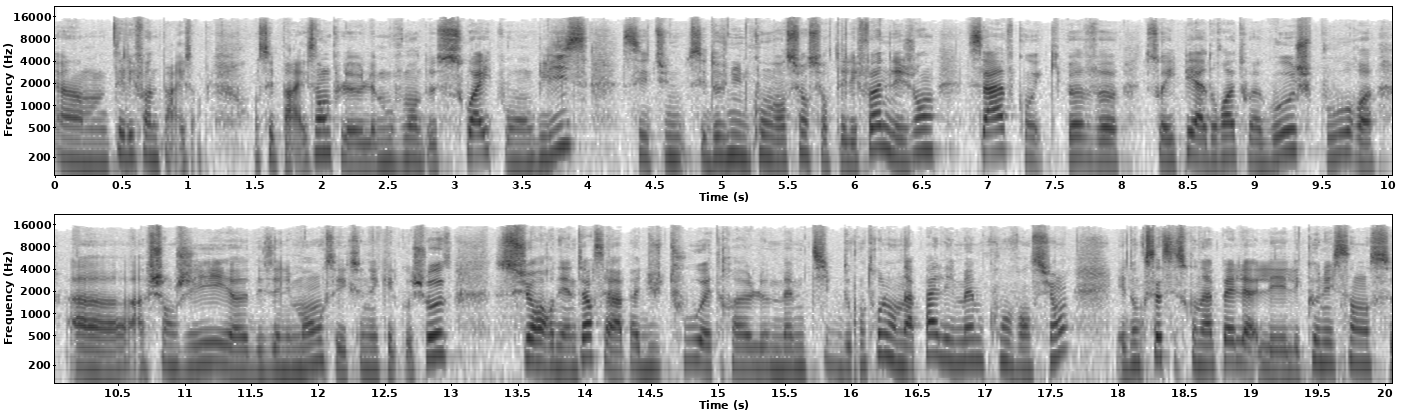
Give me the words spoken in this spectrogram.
un, téléphone, par exemple. On sait par exemple le mouvement de swipe où on glisse, c'est devenu une convention sur téléphone. Les gens savent qu'ils peuvent euh, swiper à droite ou à gauche pour changer des éléments, sélectionner quelque chose. Sur ordinateur, ça ne va pas du tout être le même type de contrôle. On n'a pas les mêmes conventions. Et donc ça, c'est ce qu'on appelle les les, connaissances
